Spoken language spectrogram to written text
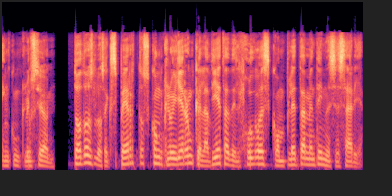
En conclusión, todos los expertos concluyeron que la dieta del jugo es completamente innecesaria.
